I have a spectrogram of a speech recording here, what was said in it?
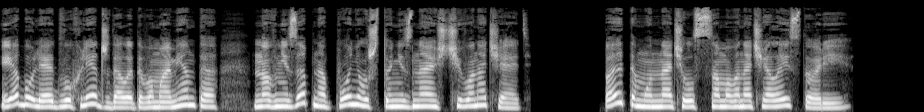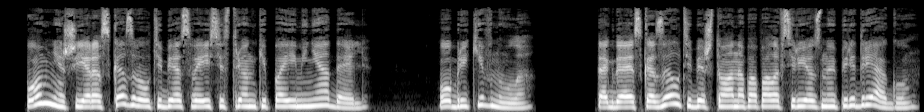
Я более двух лет ждал этого момента, но внезапно понял, что не знаю, с чего начать. Поэтому начал с самого начала истории. «Помнишь, я рассказывал тебе о своей сестренке по имени Адель?» Обри кивнула. «Тогда я сказал тебе, что она попала в серьезную передрягу.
